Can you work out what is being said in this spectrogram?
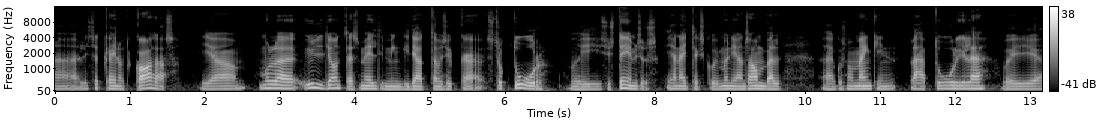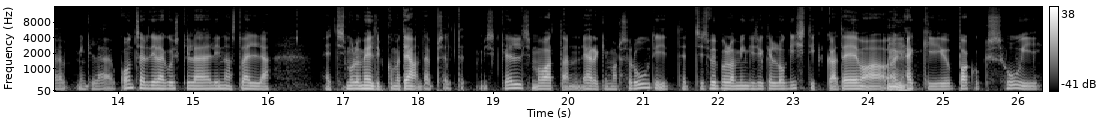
äh, lihtsalt käinud kaasas. Ja mulle üldjoontes meeldib mingi teatav niisugune struktuur või süsteemsus. Ja näiteks kui mõni ansambel, äh, kus ma mängin, läheb tuurile või äh, mingile kontserdile kuskile linnast välja, et siis mulle meeldib, kui ma tean täpselt, et mis kell, siis ma vaatan järgi marsruudid, et siis võib-olla mingi niisugune logistika teema mm. äkki pakuks huvi.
